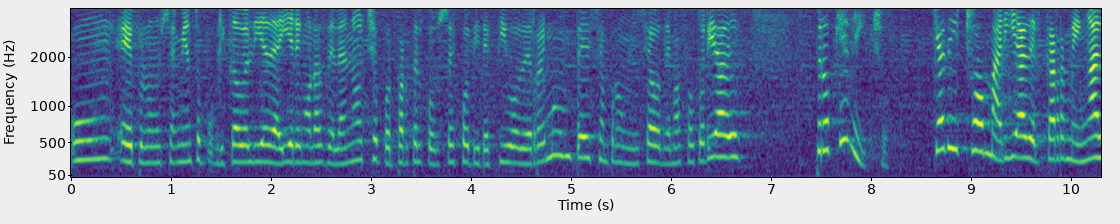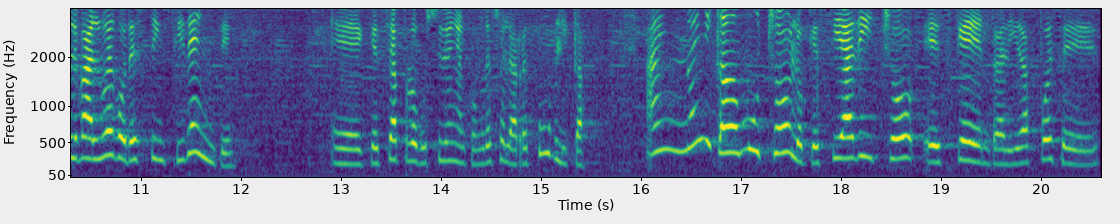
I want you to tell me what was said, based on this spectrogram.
un eh, pronunciamiento publicado el día de ayer en horas de la noche por parte del Consejo Directivo de Remumpe, se han pronunciado demás autoridades, pero ¿qué ha dicho? ¿Qué ha dicho María del Carmen Alba luego de este incidente que se ha producido en el Congreso de la República? no ha indicado mucho, lo que sí ha dicho es que en realidad pues eh,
